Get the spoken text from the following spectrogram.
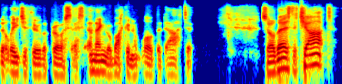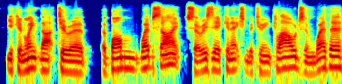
that leads you through the process and then go back and upload the data. So there's the chart. You can link that to a a BOM website. So is there a connection between clouds and weather?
